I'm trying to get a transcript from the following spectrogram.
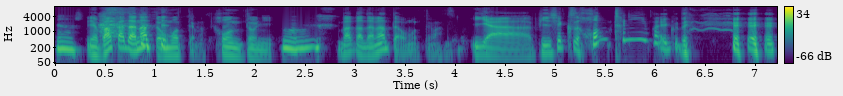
うんいや、バカだなって思ってます。本当に。うん、バカだなって思ってます。いやー、PCX 本当にいいバイクで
